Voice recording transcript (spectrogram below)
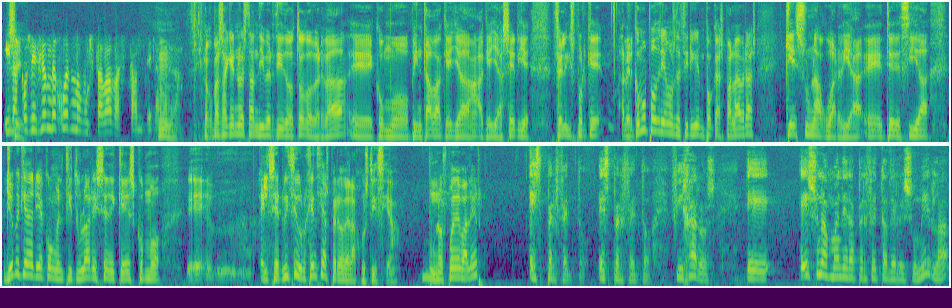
y sí. la posición de juez me gustaba bastante, la Mm. verdad. Lo que pasa es que no es tan divertido todo, ¿verdad? Eh, como pintaba aquella, aquella serie. Félix, porque, a ver, ¿cómo podríamos definir en pocas palabras qué es una guardia? Eh, te decía, yo me quedaría con el titular ese de que es como eh, el servicio urgencias, pero de la justicia. ¿Nos puede valer? Es perfecto, es perfecto. Fijaros, eh, es una manera perfecta de resumirla.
